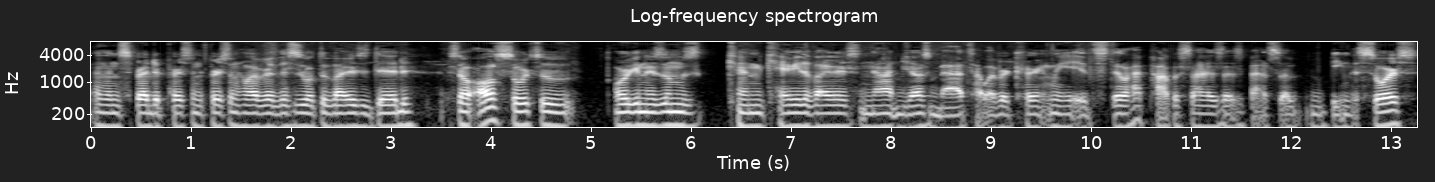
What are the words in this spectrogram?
and then spread to person to person. However, this is what the virus did. So all sorts of organisms can carry the virus, not just bats. However, currently it's still hypothesized as bats being the source.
